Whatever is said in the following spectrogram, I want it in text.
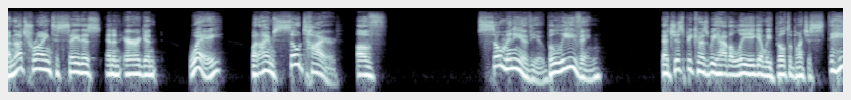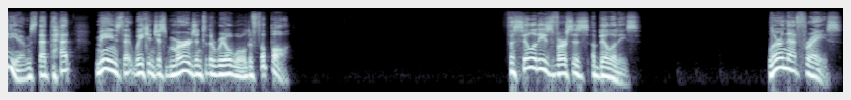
I'm not trying to say this in an arrogant way, but I am so tired of so many of you believing that just because we have a league and we've built a bunch of stadiums, that that means that we can just merge into the real world of football. Facilities versus abilities. Learn that phrase.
